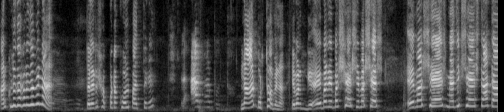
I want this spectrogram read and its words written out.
আর খুলে দেখানো যাবে না? তাহলে এটা সবকটা খোল পায়ের থেকে। না। আর পড়তে হবে না। এবার এবার এবার শেষ এবার শেষ। এবার শেষ ম্যাজিক শেষ টাটা।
